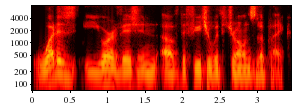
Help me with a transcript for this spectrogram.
What does your vision of the future with drones look like?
